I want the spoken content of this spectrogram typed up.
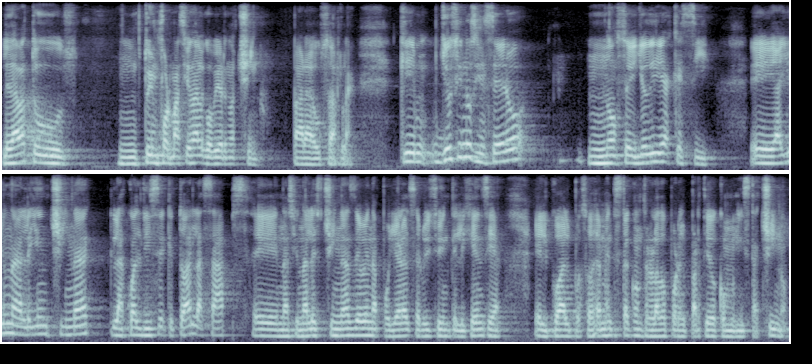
le daba tus, mm, tu información al gobierno chino para usarla. Que yo siendo sincero, no sé, yo diría que sí. Eh, hay una ley en China la cual dice que todas las apps eh, nacionales chinas deben apoyar al servicio de inteligencia, el cual pues obviamente está controlado por el Partido Comunista Chino.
